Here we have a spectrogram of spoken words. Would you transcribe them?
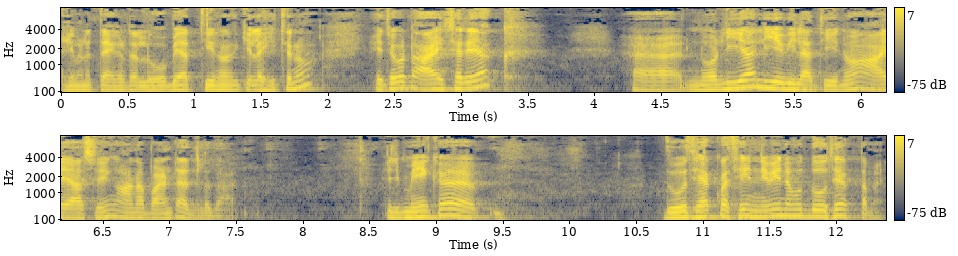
එහෙම නැත්නම් ඒකට ලෝභයක් තියෙනවද කියලා හිතෙනවා. එතකොට ආයශරයක් නොලිය ලියවිලා තියෙනවා ආයාසයෙන් ආනපනට ඇදලා දාන්න. ඉතින් මේක දෝෂයක් වශයෙන් නෙවෙයි නමුත් දෝෂයක් තමයි.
